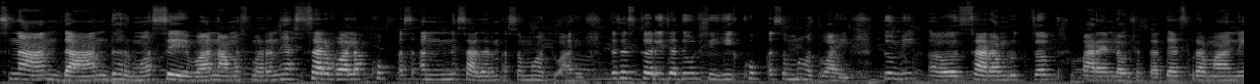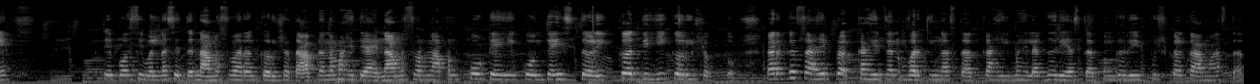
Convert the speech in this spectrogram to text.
स्नान दान धर्म सेवा नामस्मरण या सर्वाला खूप असं अन्यसाधारण असं महत्त्व आहे. तसेच करीच्या दिवशी ही खूप असं महत्त्व आहे. तुम्ही अं, सारामृतचं पारायण लावू शकता. त्याचप्रमाणे ते पॉसिबल नसेल तर नामस्मरण करू शकता. आपल्याला माहिती आहे नामस्मरण आपण कोठेही कोणत्याही स्थळी कधीही करू शकतो. कारण कसं आहे प्र काही जण वर्किंग असतात काही महिला घरी असतात पण घरी पुष्कळ कामं असतात.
